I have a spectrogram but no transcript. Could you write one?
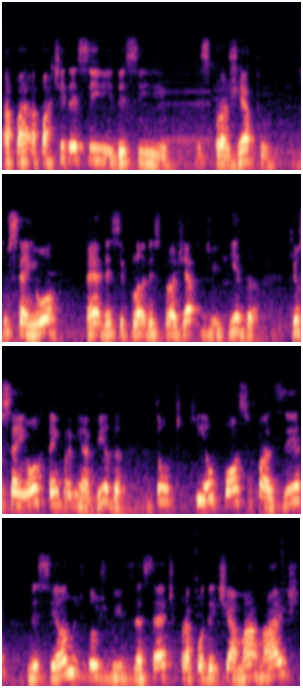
a, a partir desse, desse, desse projeto do Senhor, né? Desse plano, desse projeto de vida que o Senhor tem para minha vida, Então, o que, que eu posso fazer nesse ano de 2017 para poder te amar mais,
